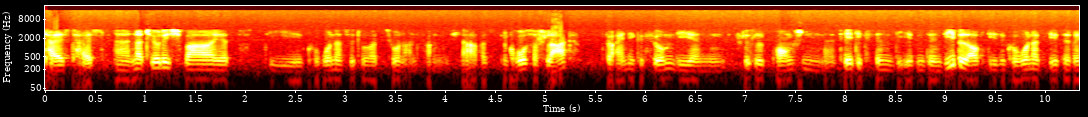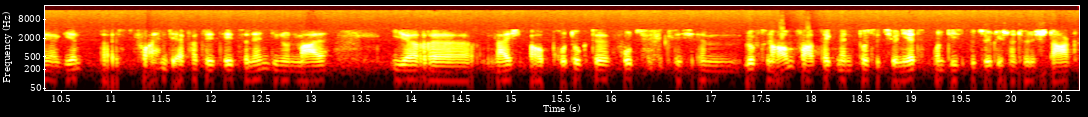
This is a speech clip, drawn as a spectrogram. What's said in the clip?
teils, teils. Äh, natürlich war jetzt die Corona-Situation Anfang des Jahres ein großer Schlag für einige Firmen, die in Schlüsselbranchen äh, tätig sind, die eben sensibel auf diese Corona-Krise reagieren. Da ist vor allem die FACC zu nennen, die nun mal ihre Leichtbauprodukte vorzüglich im Luft- und Raumfahrtsegment positioniert und diesbezüglich natürlich stark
